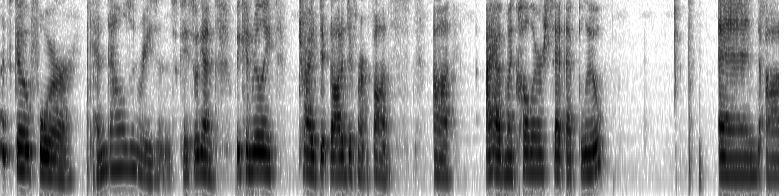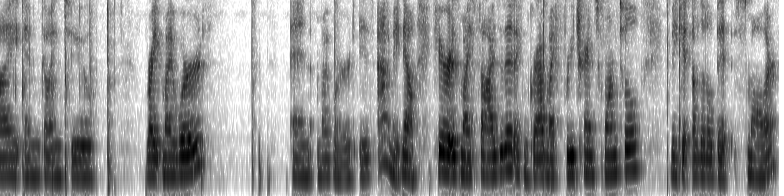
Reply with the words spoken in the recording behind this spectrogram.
Let's go for 10,000 Reasons. Okay, so again, we can really try a lot of different fonts. Uh, I have my color set at blue, and I am going to write my word and my word is animate. Now, here is my size of it. I can grab my free transform tool, make it a little bit smaller,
